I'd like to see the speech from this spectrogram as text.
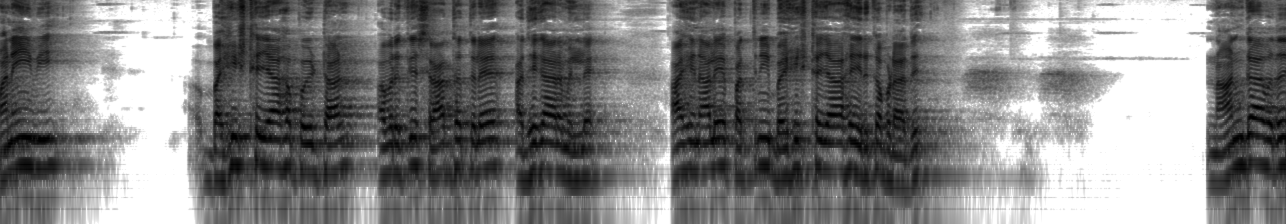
மனைவி பகிஷ்டையாக போயிட்டால் அவருக்கு ஸ்ராத்தத்தில் அதிகாரம் இல்லை ஆகினாலே பத்னி பகிஷ்டையாக இருக்கப்படாது. நான்காவது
